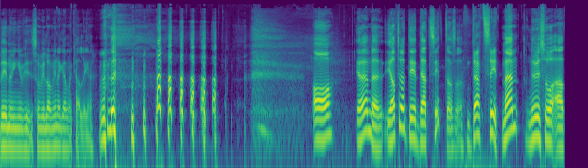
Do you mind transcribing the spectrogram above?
det är nog ingen som vill ha mina gamla kallingar. ja, jag vet inte. Jag tror att det är that's it alltså. That's it! Men nu är det så att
